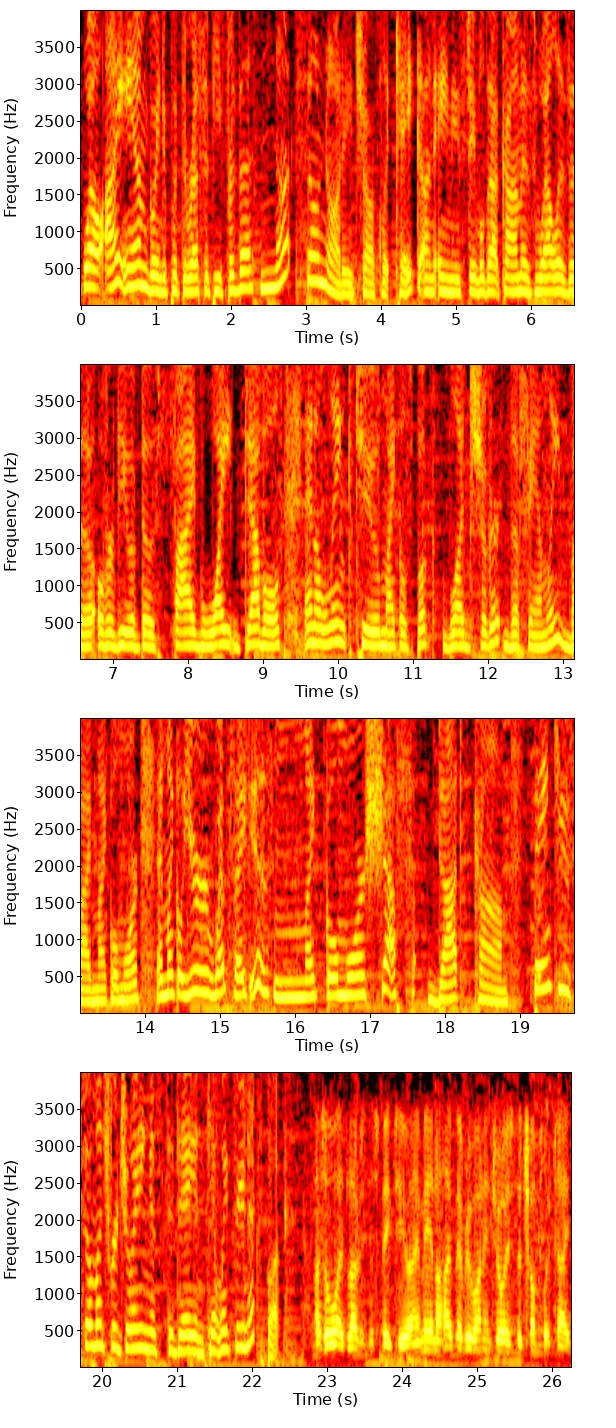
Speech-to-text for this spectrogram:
Well, I am going to put the recipe for the not so naughty chocolate cake on amystable.com as well as an overview of those five white devils and a link to Michael's book, Blood Sugar, The Family by Michael Moore. And Michael, your website is michaelmoorechef.com. Thank you so much for joining us today and can't wait for your next book. It's always lovely to speak to you, Amy, and I hope everyone enjoys the chocolate cake.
